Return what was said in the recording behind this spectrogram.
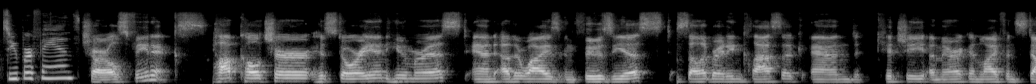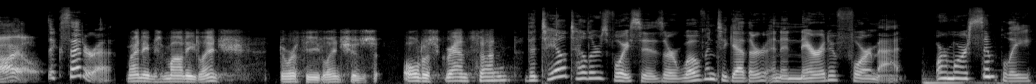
Super fans? Charles Phoenix, pop culture historian, humorist, and otherwise enthusiast, celebrating classic and kitschy American life and style. etc. My name is Monty Lynch, Dorothy Lynch's oldest grandson. The tale tellers' voices are woven together in a narrative format. Or more simply,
